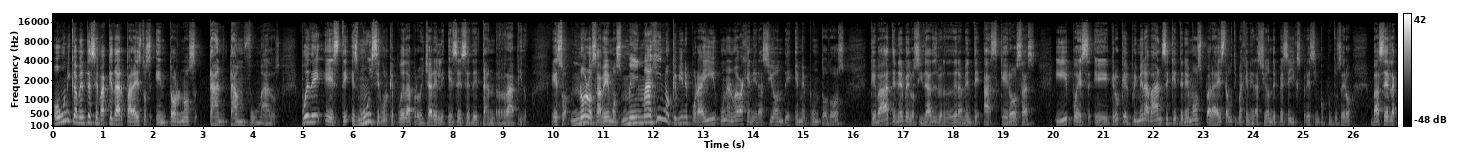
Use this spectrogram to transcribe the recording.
o únicamente se va a quedar para estos entornos tan, tan fumados. Puede, este, es muy seguro que pueda aprovechar el SSD tan rápido. Eso no lo sabemos. Me imagino que viene por ahí una nueva generación de M.2 que va a tener velocidades verdaderamente asquerosas y pues eh, creo que el primer avance que tenemos para esta última generación de PCI Express 5.0 va a ser la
